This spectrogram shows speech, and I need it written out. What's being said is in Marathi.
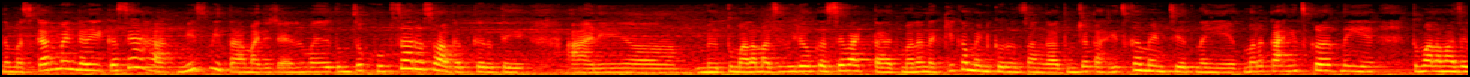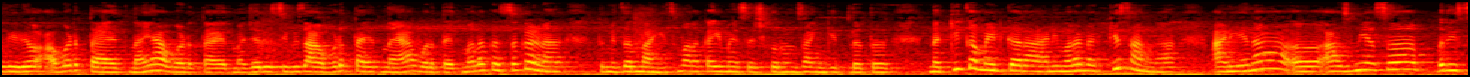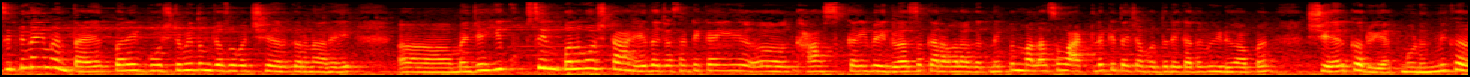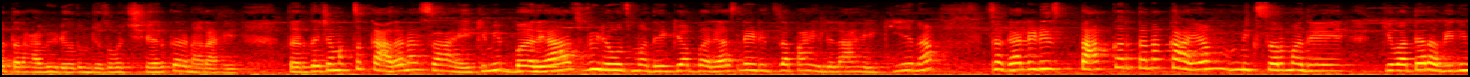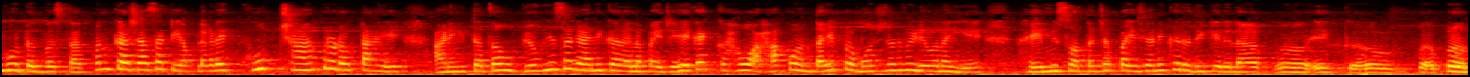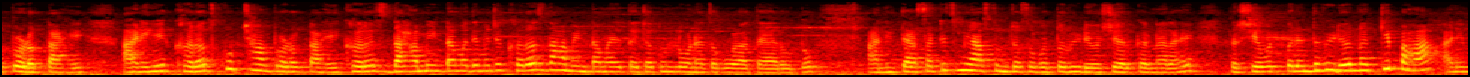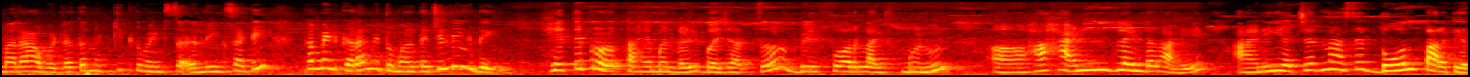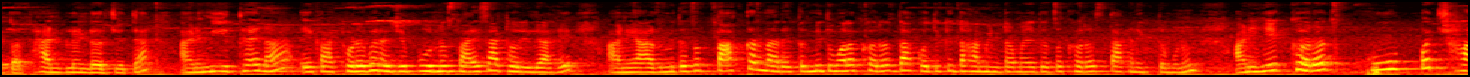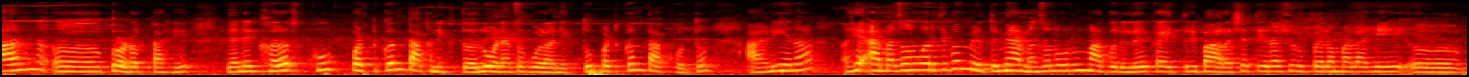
नमस्कार मंडळी कसे आहात? मी स्मिता माझ्या चॅनलमध्ये तुमचं खूप सारं स्वागत करते. आणि तुम्हाला माझे व्हिडिओ कसे वाटतात मला नक्की कमेंट करून सांगा. तुमच्या काहीच कमेंट्स येत नाही आहेत मला काहीच कळत नाही आहे तुम्हाला माझे व्हिडिओ आवडतायत नाही आवडतायत माझ्या रेसिपीज आवडतायत नाही आवडतायत मला कसं कळणार? तुम्ही जर नाहीच मला काही मेसेज करून सांगितलं तर नक्की कमेंट करा आणि मला नक्की सांगा. आणि आहे ना आज मी असं रेसिपी नाही म्हणतायत पण एक गोष्ट मी तुमच्यासोबत शेअर करणार आहे. म्हणजे ही खूप सिंपल गोष्ट आहे त्याच्यासाठी काही खास काही वेगळं असं करावं लागत नाही. पण मला असं वाटलं की त्याच्याबद्दल एखादा व्हिडिओ आपण शेअर करूयात. म्हणून मी खरं तर हा व्हिडिओ तुमच्यासोबत शेअर करणार आहे. तर त्याच्यामागचं कारण असं आहे की मी बऱ्याच व्हिडिओजमध्ये किंवा बऱ्याच लेडीजला पाहिलेलं आहे की आहे ना सगळ्या लेडीज ताक करताना कायम मिक्सरमध्ये किंवा त्या रवीनी घोटत बसतात. पण कशासाठी? आपल्याकडे खूप छान प्रोडक्ट आहे आणि त्याचा उपयोगही सगळ्यांनी करायला पाहिजे. हे काय हो? हा कोणताही प्रमोशनल व्हिडिओ नाही आहे हे मी स्वतःच्या पैशाने खरेदी केलेला एक एक प्रोडक्ट आहे. आणि हे खरंच खूप छान प्रोडक्ट आहे. खरंच दहा मिनिटामध्ये म्हणजे खरंच दहा मिनिटामध्ये त्याच्यातून लोण्याचा गोळा तयार होतो. आणि त्यासाठीच मी आज तुमच्यासोबत तो व्हिडिओ शेअर करणार आहे. तर शेवटपर्यंत व्हिडिओ नक्की पहा आणि मला आवडला तर नक्की कमेंट्स लिंकसाठी कमेंट करा मी तुम्हाला त्याची लिंक देईन. हे ते प्रोडक्ट आहे मंडळी बजाजचं बिल्ड फॉर लाईफ म्हणून. हा हँड ब्लेंडर आहे आणि याच्यात ना असे दोन पार्ट येतात हँड ब्लेंडरचे त्या. आणि मी इथे ना एक आठवडेभराची पूर्ण साय साठवलेली आहे. आणि आज मी त्याचं ताक करणार आहे तर मी तुम्हाला खरंच दाखवते की दहा मिनटामध्ये त्याचं खरंच ताक निघतं म्हणून. आणि हे खरंच खूपच छान प्रोडक्ट आहे. याने खरंच खूप पटकन ताक निघतं लोण्याचा गोळा निघतो पटकन ताक होतं. आणि ना हे ॲमेझॉनवरती पण मिळतं. मी ॲमेझॉनवरून मागवलेलं आहे काहीतरी बाराशे तेराशे रुपयाला मला हे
